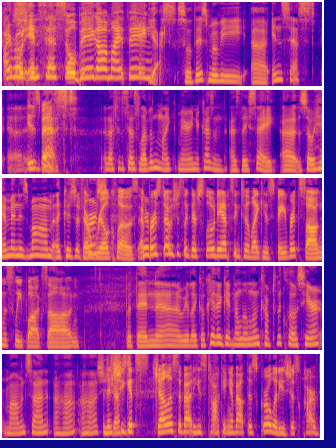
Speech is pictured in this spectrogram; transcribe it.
I wrote incest so big on my thing. Yes. So this movie, uh, incest uh, is, best. best. Nothing says loving like marrying your cousin, as they say. Uh, so him and his mom, like, because They're real close. At first, I was just like, they're slow dancing to like his favorite song, the Sleepwalk song. But then uh, we're like, okay, they're getting a little uncomfortably close here, mom and son. Uh huh. Uh huh. And then she gets jealous about he's talking about this girl that he's just carved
